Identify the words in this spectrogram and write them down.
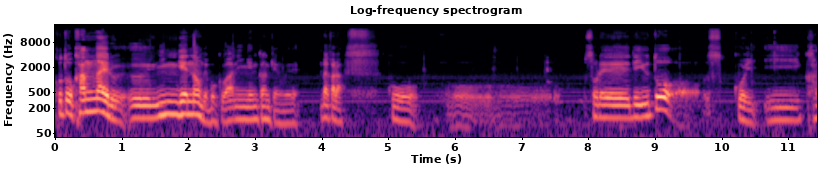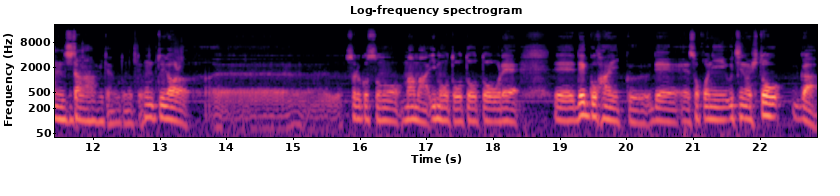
ことを考える人間なので僕は。人間関係の上で。だから、こう、それで言うと、すっごいいい感じだなみたいなこと思って、本当にだから、えーそれこそそのママ妹弟俺、えー、でご飯行く。でそこにうちの人が、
